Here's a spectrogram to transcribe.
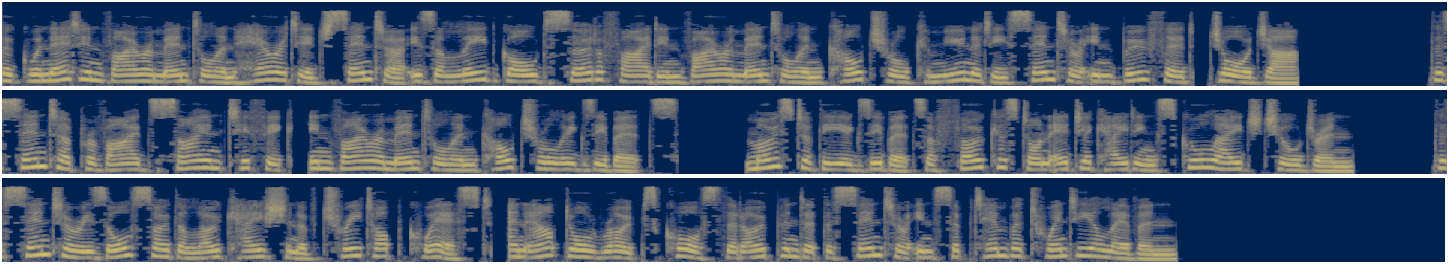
The Gwinnett Environmental and Heritage Center is a LEED Gold certified environmental and cultural community center in Buford, Georgia. The center provides scientific, environmental and cultural exhibits. Most of the exhibits are focused on educating school-age children. The center is also the location of Treetop Quest, an outdoor ropes course that opened at the center in September 2011.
